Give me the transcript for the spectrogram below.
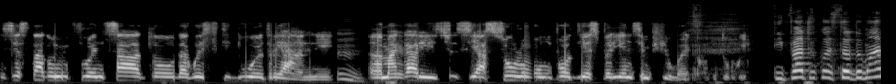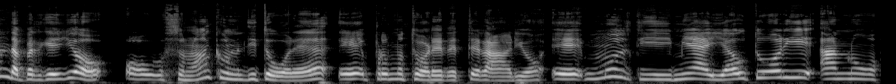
sia stato influenzato da questi due o tre anni, mm. eh, magari sia solo un po' di esperienza in più, ecco, tutto qui. Ti faccio questa domanda perché io ho, sono anche un editore e promotore letterario e molti miei autori hanno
